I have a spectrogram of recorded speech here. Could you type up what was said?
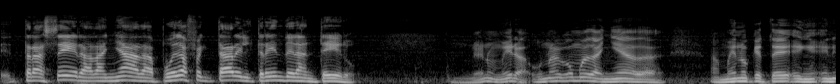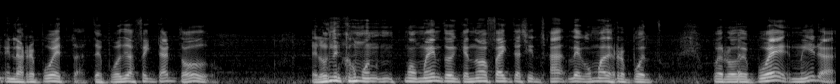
eh, trasera dañada puede afectar el tren delantero. Bueno, mira, una goma dañada, a menos que esté en, en- en la respuesta, te puede afectar todo. El único mo- momento en que no afecta si está de goma de repuesto. Pero después, mira,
